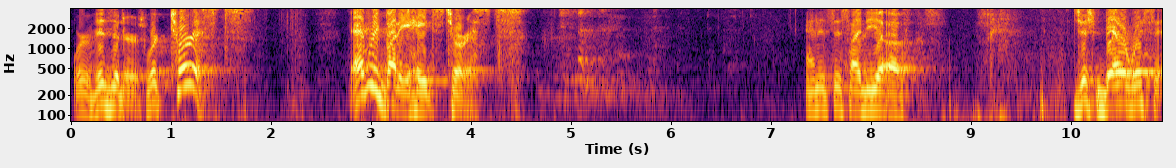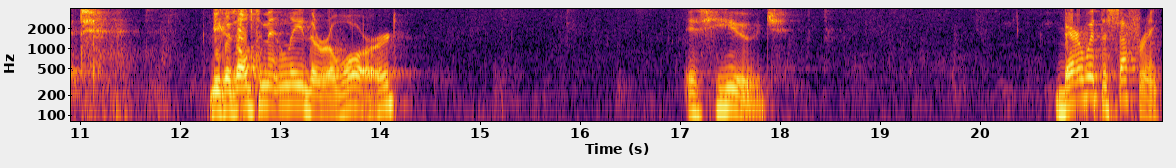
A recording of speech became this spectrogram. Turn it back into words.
We're visitors. We're tourists. Everybody hates tourists. And it's this idea of just bear with it. Because ultimately, the reward is huge. Bear with the suffering,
